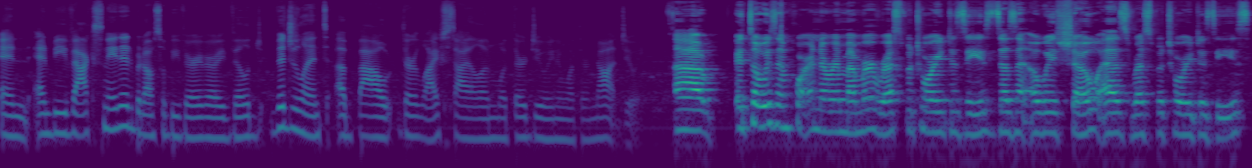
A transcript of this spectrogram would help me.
and and be vaccinated, but also be very very vigilant about their lifestyle and what they're doing and what they're not doing. Uh, it's always important to remember respiratory disease doesn't always show as respiratory disease.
